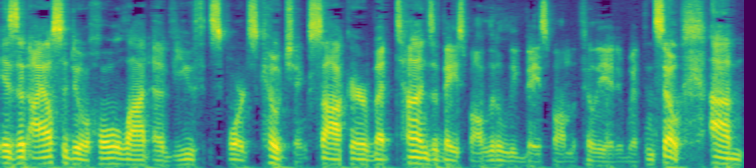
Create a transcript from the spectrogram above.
is that I also do a whole lot of youth sports coaching, soccer, but tons of baseball, Little League Baseball I'm affiliated with. And so um,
